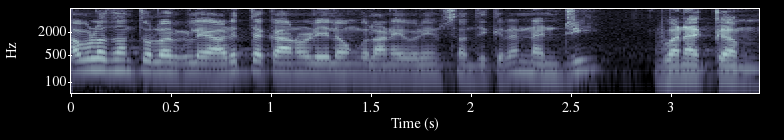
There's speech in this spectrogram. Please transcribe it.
அவ்வளோதான் தொடர்களை அடுத்த காணொலியில் உங்கள் அனைவரையும் சந்திக்கிறேன். நன்றி வணக்கம்.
